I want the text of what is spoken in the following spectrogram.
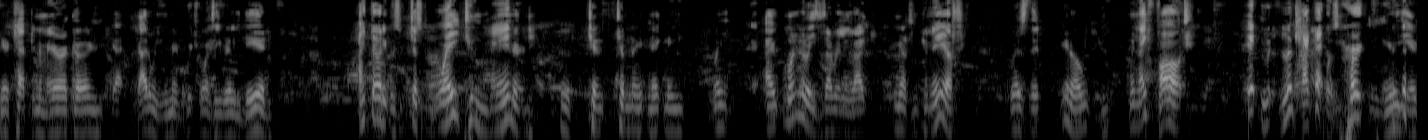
you know, Captain America, and I, don't even remember which ones he really did. I thought it was just way too mannered to to make, make me. I mean, I, one of the reasons I really liked Milton Caniff was that you know when they fought, it looked like that was hurting you. you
